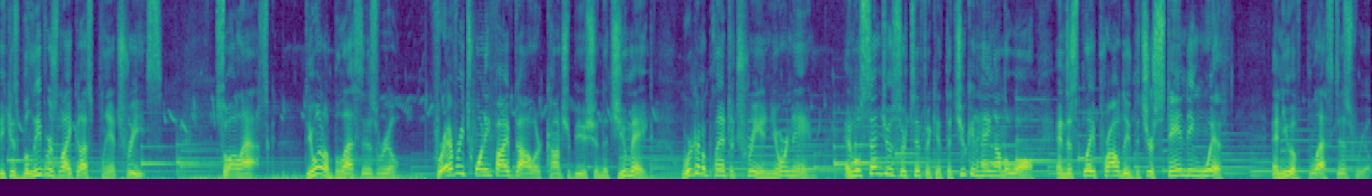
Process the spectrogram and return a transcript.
because believers like us plant trees. So I'll ask, do you want to bless Israel? For every $25 contribution that you make, we're going to plant a tree in your name, and we'll send you a certificate that you can hang on the wall and display proudly that you're standing with and you have blessed Israel.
